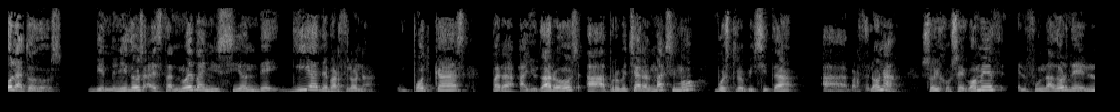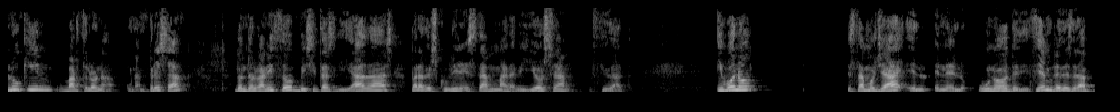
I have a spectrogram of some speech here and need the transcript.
Hola a todos, bienvenidos a esta nueva emisión de Guía de Barcelona, un podcast para ayudaros a aprovechar al máximo vuestra visita a Barcelona. Soy José Gómez, el fundador de Looking Barcelona, una empresa donde organizo visitas guiadas para descubrir esta maravillosa ciudad. Y bueno, estamos ya en el 1 de diciembre, desde la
